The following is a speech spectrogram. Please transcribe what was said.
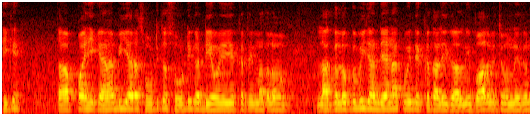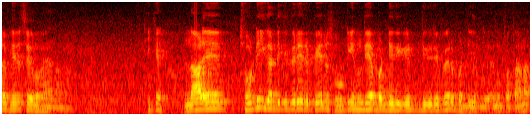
ਠੀਕ ਹੈ? ਤਾਂ ਆਪਾਂ ਇਹੀ ਕਹਿਣਾ ਵੀ ਯਾਰ ਛੋਟੀ ਤੋਂ ਛੋਟੀ ਗੱਡੀ ਹੋਏ ਇੱਕ ਤੇ ਮਤਲਬ ਲੱਗ ਲੁੱਗ ਵੀ ਜਾਂਦੇ ਆ ਨਾ, ਕੋਈ ਦਿੱਕਤ ਵਾਲੀ ਗੱਲ ਨਹੀਂ, ਬਾਅਦ ਵਿੱਚ ਉਹਨੇ ਦੇ ਉਹਨੇ ਫਿਰ ਸੇਲ ਹੋ ਜਾਣਾ ਠੀਕ ਹੈ? ਨਾਲੇ ਛੋਟੀ ਗੱਡੀ ਦੀ ਵੀਰੇ ਰਿਪੇਅਰ ਛੋਟੀ ਹੁੰਦੀ ਆ, ਵੱਡੀ ਦੀ ਗੱਡੀ ਦੀ ਰਿਪੇਅਰ ਵੱਡੀ ਹੁੰਦੀ ਆ ਤੁਹਾਨੂੰ ਪਤਾ ਨਾ।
